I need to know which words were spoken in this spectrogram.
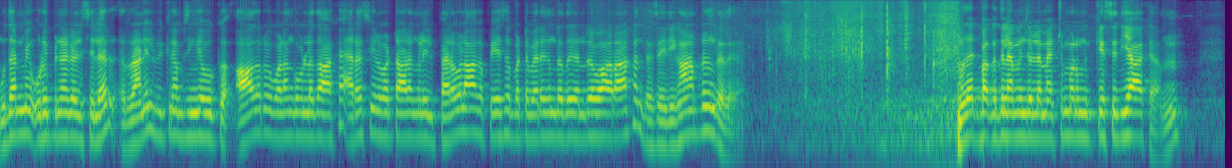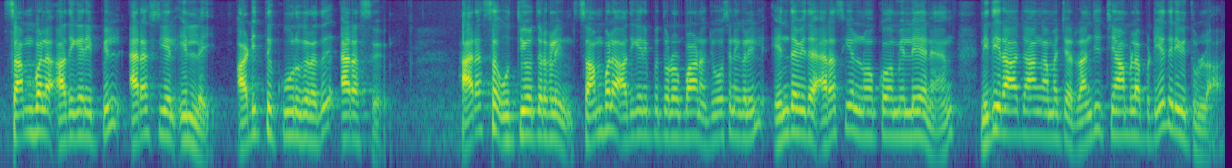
முதன்மை உறுப்பினர்கள் சிலர் ரணில் விக்ரமசிங்கவுக்கு ஆதரவு வழங்க உள்ளதாக அரசியல் வட்டாரங்களில் பரவலாக பேசப்பட்டு வருகின்றது என்றவாறாக இந்த செய்தி காணப்படுகின்றது. முதற் பக்கத்தில் அமைந்துள்ள மற்றொரு முக்கிய செய்தியாக சம்பள அதிகரிப்பில் அரசியல் இல்லை அடித்து கூறுகிறது அரசு. அரச உத்தியோகர்களின் சம்பள அதிகரிப்பு தொடர்பான யோசனைகளில் எந்தவித அரசியல் நோக்கமும் இல்லை என நிதி ராஜாங்க அமைச்சர் ரஞ்சித் சியாம்பலப்பட்டியே தெரிவித்துள்ளார்.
